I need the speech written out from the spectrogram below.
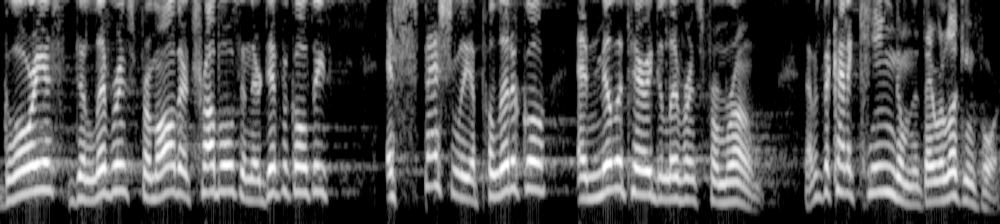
glorious deliverance from all their troubles and their difficulties, especially a political and military deliverance from Rome. That was the kind of kingdom that they were looking for.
